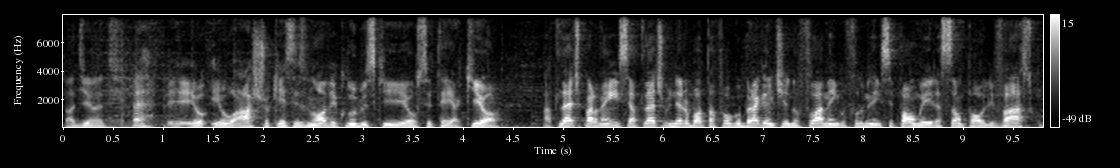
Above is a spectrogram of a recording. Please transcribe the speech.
adiante. É, eu, eu acho que esses nove clubes que eu citei aqui, ó. Atlético Paranaense, Atlético Mineiro, Botafogo, Bragantino, Flamengo, Fluminense, Palmeiras, São Paulo e Vasco,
